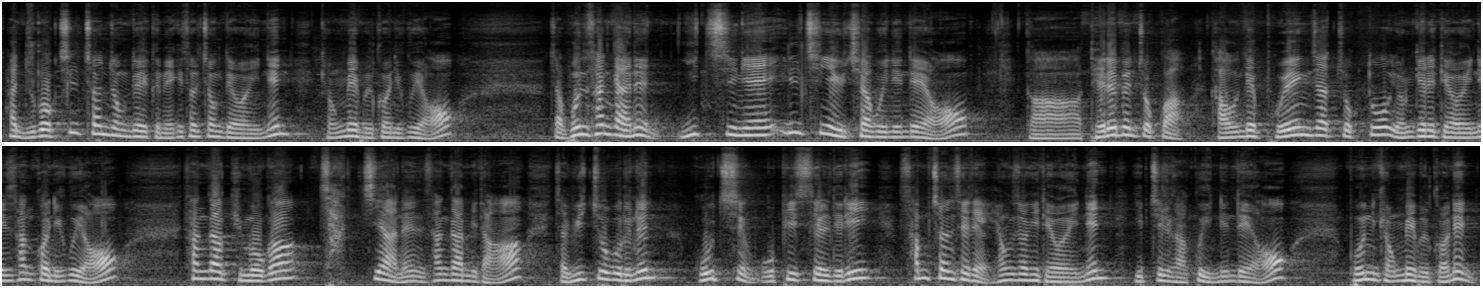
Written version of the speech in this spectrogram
한 6억 7천 정도의 금액이 설정되어 있는 경매 물건이고요. 자, 본 상가는 2층에 1층에 위치하고 있는데요. 아, 대로변 쪽과 가운데 보행자 쪽도 연결이 되어 있는 상권이고요. 상가 규모가 작 지 않은 상가입니다. 자, 위쪽으로는 고층 오피스텔들이 3,000세대 형성이 되어 있는 입지를 갖고 있는데요. 본 경매 물건은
